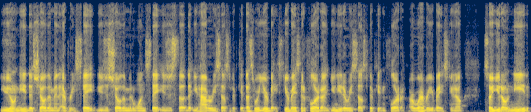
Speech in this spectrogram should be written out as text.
you don't need to show them in every state. You just show them in one state. You just uh, that you have a resale certificate. That's where you're based. You're based in Florida. You need a resale certificate in Florida or wherever you're based. You know, so you don't need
